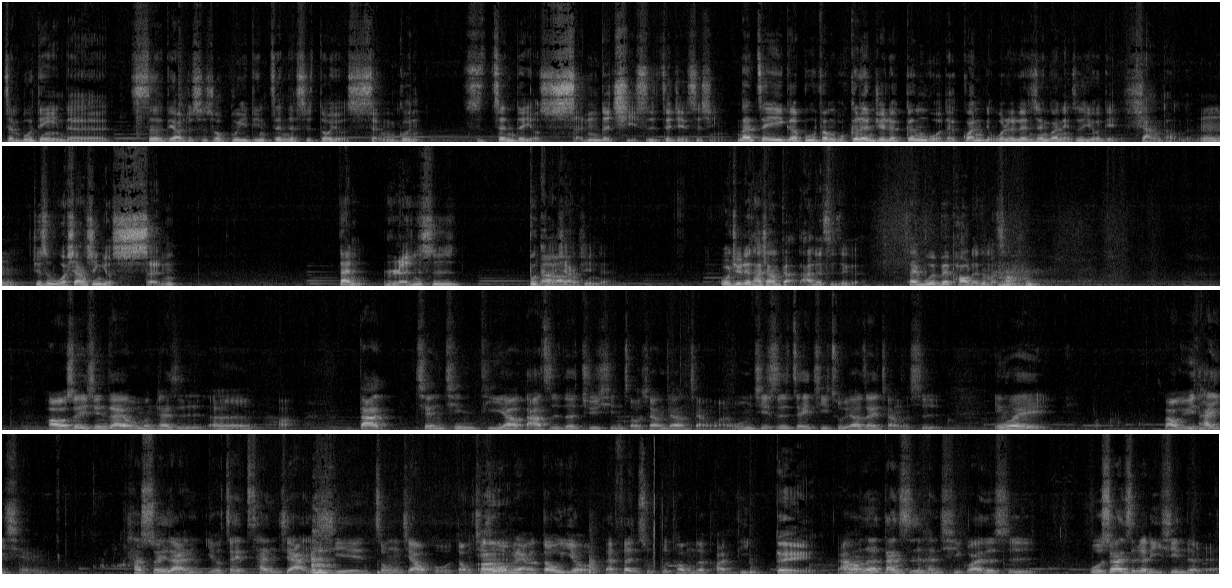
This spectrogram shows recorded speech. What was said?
整部电影的色调，就是说不一定真的是都有神棍。”是真的有神的启示这件事情，那这一个部分，我个人觉得跟我的观点，我的人生观点是有点相同的。嗯，就是我相信有神，但人是不可相信的。我觉得他想表达的是这个，才不会被泡的那么惨。好，所以现在我们开始，呃，好，大前情提要，大致的剧情走向这样讲完，我们其实这一集主要在讲的是。因为老于他以前，他虽然有在参加一些宗教活动，其实我们两个都有，在分属不同的团体。对。然后呢，但是很奇怪的是，我虽然是个理性的人，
